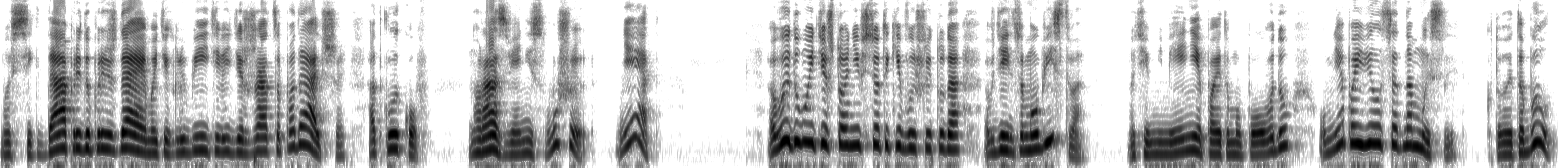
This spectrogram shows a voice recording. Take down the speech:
Мы всегда предупреждаем этих любителей держаться подальше от клыков. Но разве они слушают? Нет. Вы думаете, что они все-таки вышли туда в день самоубийства? Но, тем не менее, по этому поводу у меня появилась одна мысль. Кто это был?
